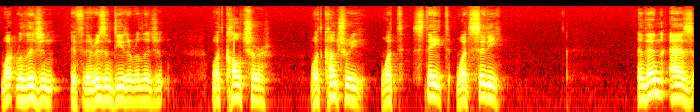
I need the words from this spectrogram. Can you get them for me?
What religion, if there is indeed a religion? What culture? What country? What state? What city? And then, as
